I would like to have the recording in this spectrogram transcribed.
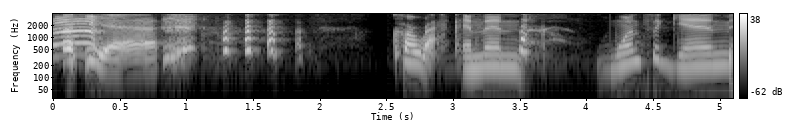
yeah. Correct. and then once again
